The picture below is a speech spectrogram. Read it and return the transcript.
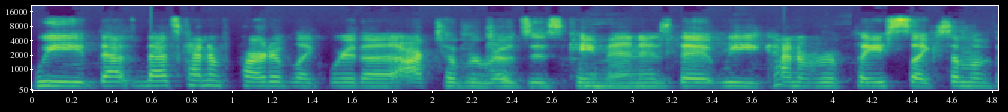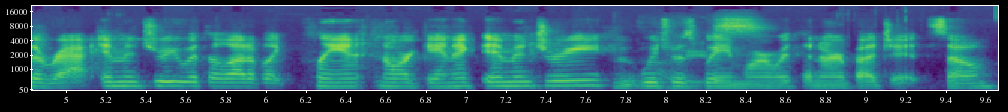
we that that's kind of part of like where the October Roses came in is that we kind of replaced like some of the rat imagery with a lot of like plant and organic imagery, which was way more within our budget. So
